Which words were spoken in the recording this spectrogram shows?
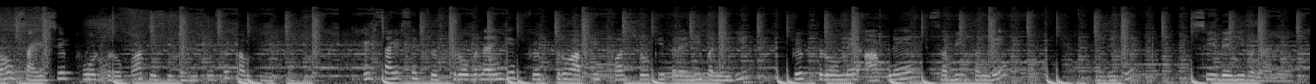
और साइड से फोर्थ रो आप इसी तरीके से कंप्लीट करेंगे। इस साइड से फिफ्थ रो बनाएँगे। फिफ्थ रो आपकी फ़र्स्ट रो की तरह ही बनेगी। फिफ्थ रो में आपने सभी फंदे, देखिए, सीधे ही बनाने हैं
